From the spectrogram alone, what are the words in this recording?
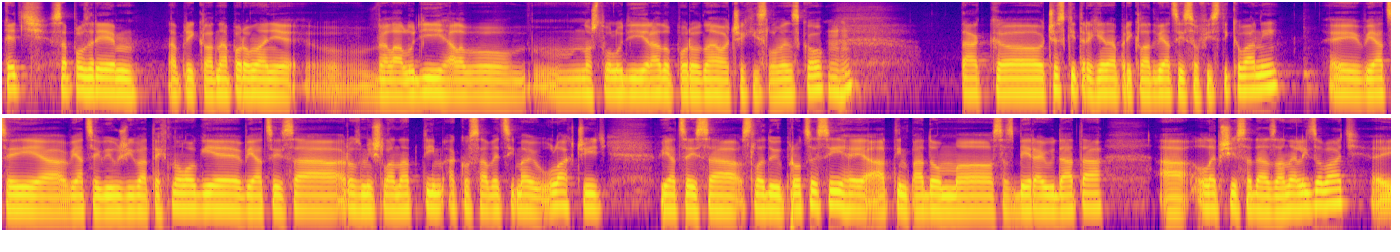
Keď sa pozriem napríklad na porovnanie veľa ľudí alebo množstvo ľudí rado porovnáva Čechy Slovensko, mm-hmm. tak český trh je napríklad viacej sofistikovaný Hej, viacej, viacej využíva technológie, viacej sa rozmýšľa nad tým, ako sa veci majú uľahčiť, viacej sa sledujú procesy hej, a tým pádom sa zbierajú dáta a lepšie sa dá zanalizovať hej,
